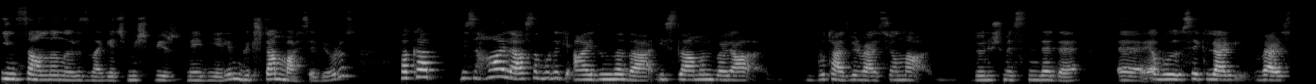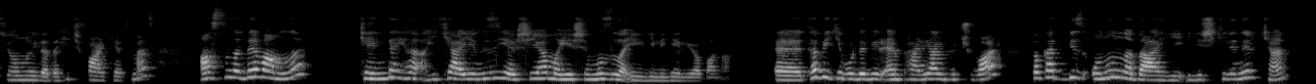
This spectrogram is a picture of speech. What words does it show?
insanlığın ırzına geçmiş bir ne diyelim güçten bahsediyoruz. Fakat biz hala aslında buradaki aydında da İslam'ın böyle bu tarz bir versiyonuna dönüşmesinde de e, ya bu seküler versiyonuyla da hiç fark etmez. Aslında devamlı kendi hikayemizi yaşayamayışımızla ilgili geliyor bana. E, tabii ki burada bir emperyal güç var. Fakat biz onunla dahi ilişkilenirken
